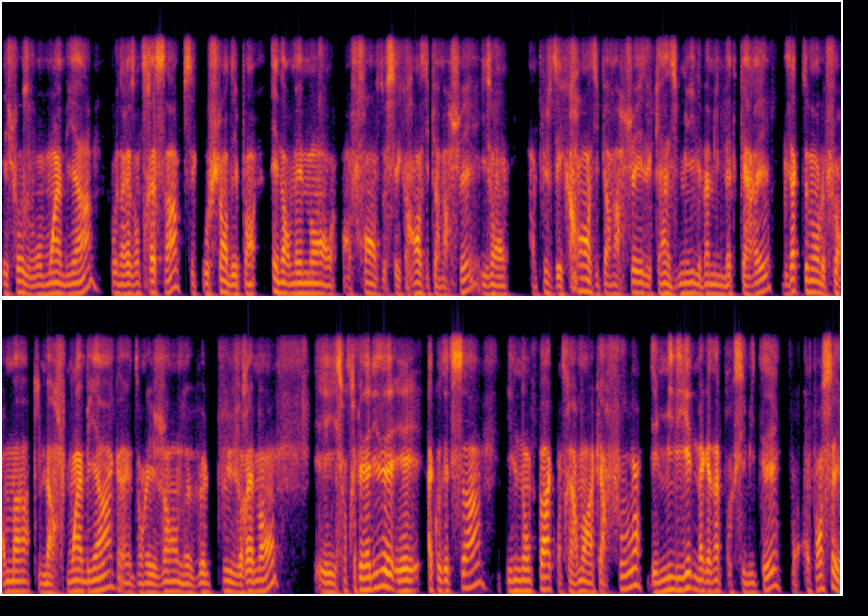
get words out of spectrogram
les choses vont moins bien. Pour une raison très simple, c'est qu'Auchan dépend énormément en France de ces grands hypermarchés. Ils ont en plus des grands hypermarchés de 15 000 et 20 000 mètres carrés, exactement le format qui marche moins bien, dont les gens ne veulent plus vraiment. Et ils sont très pénalisés. Et à côté de ça, ils n'ont pas, contrairement à Carrefour, des milliers de magasins de proximité pour compenser.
